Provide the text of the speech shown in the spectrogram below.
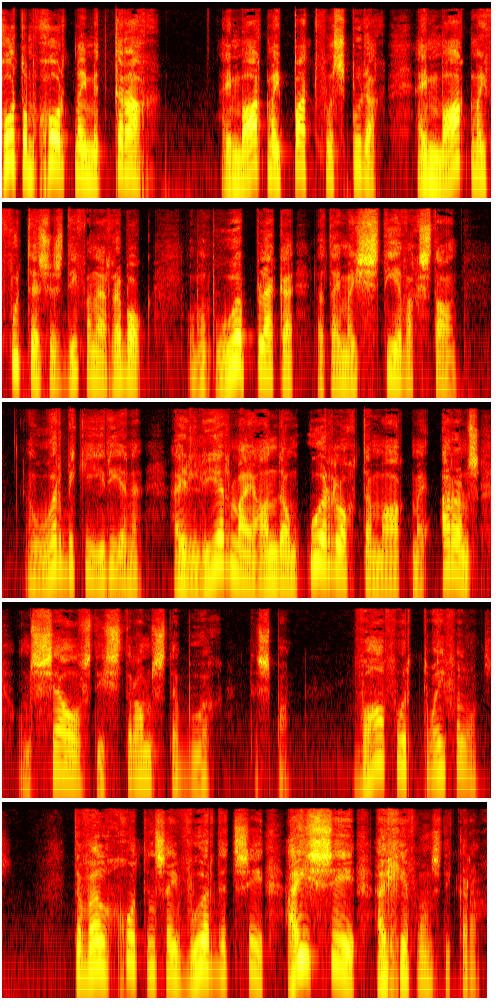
God omgord my met krag. Hy maak my pad voorspoedig. Hy maak my voete soos die van 'n ribbok om op hoë plekke dat hy my stewig staan. En hoor bietjie hierdie ene. Hy leer my hande om oorlog te maak, my arms om selfs die stramste boog te span. Waarvoor twyfel ons? Terwyl God in sy woord dit sê, hy sê hy gee vir ons die krag.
